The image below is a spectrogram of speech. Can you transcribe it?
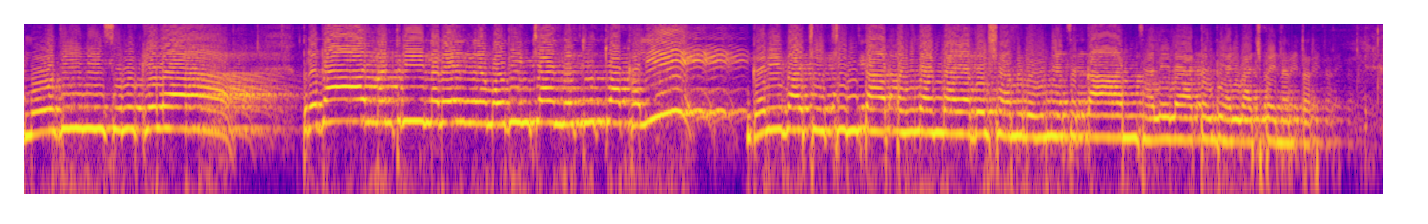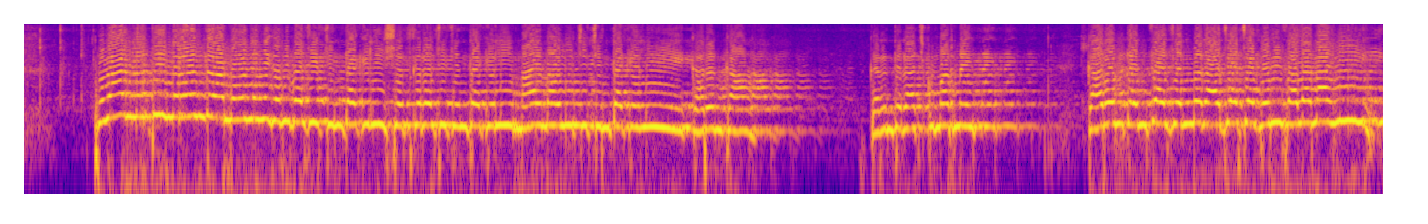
मोदींनी सुरू केलं. प्रधानमंत्री नरेंद्र मोदींच्या नेतृत्वाखाली गरिबाची चिंता पहिल्यांदा या देशामध्ये होण्याचं काम झालेलं आहे अटल बिहारी वाजपेयी नंतर. प्रधानमंत्री नरेंद्र मोदींनी गरिबाची चिंता केली शेतकऱ्याची चिंता केली माय माऊलीची चिंता केली. कारण का? कारण ते राजकुमार नाहीत. कारण त्यांचा जन्म राजाच्या घरी झाला नाही.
